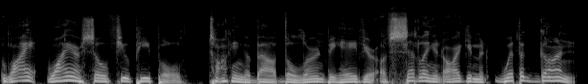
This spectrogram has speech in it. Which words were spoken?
why why are so few people talking about the learned behavior of settling an argument with a gun?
